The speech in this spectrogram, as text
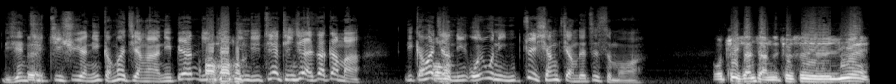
你先继继续啊！你赶快讲啊！你不要你你你现在停下来在干嘛？你赶快讲！你我问你，你最想讲的是什么啊？我最想讲的就是，因为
